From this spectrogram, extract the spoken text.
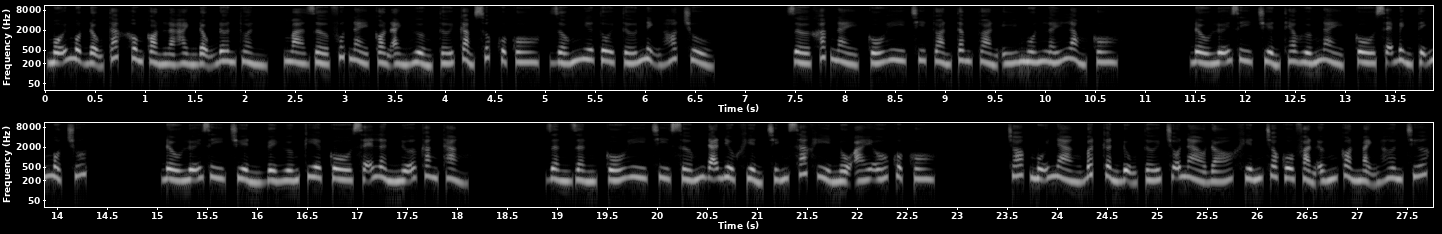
Mỗi một động tác không còn là hành động đơn thuần, mà giờ phút này còn ảnh hưởng tới cảm xúc của cô, giống như tôi tớ nịnh hót chủ. Giờ khắc này, cố Hi Chi toàn tâm toàn ý muốn lấy lòng cô. Đầu lưỡi di chuyển theo hướng này, cô sẽ bình tĩnh một chút. Đầu lưỡi di chuyển về hướng kia cô sẽ lần nữa căng thẳng. Dần dần cố Hi Chi sớm đã điều khiển chính xác hỉ nộ ái ố của cô. Chóp mũi nàng bất cần đụng tới chỗ nào đó khiến cho cô phản ứng còn mạnh hơn trước.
